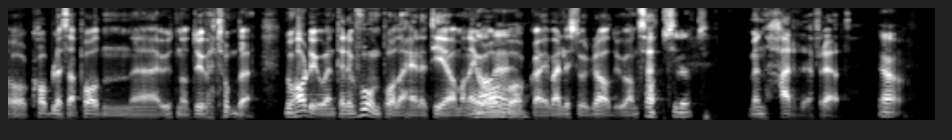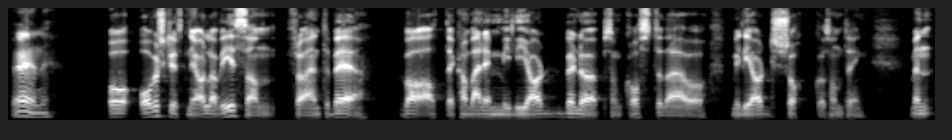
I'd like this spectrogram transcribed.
og koble seg på den uh, uten at du vet om det. Nå har du jo en telefon på deg hele tida, man er jo ja, overvåka i veldig stor grad uansett. Absolutt. Men herre fred. Ja, jeg er enig. Og overskriften i alle avisene fra NTB var at det kan være milliardbeløp som koster deg, og milliardsjokk og sånne ting. Men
